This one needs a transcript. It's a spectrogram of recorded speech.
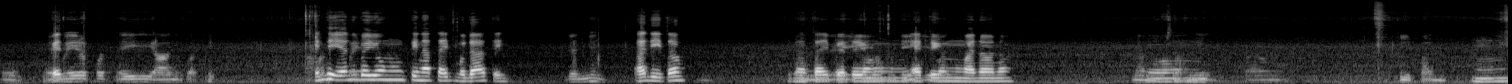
Oh. Eh, mahirap po. Ay, ano pa. Hindi, ano ba yung tinatype mo dati? Ganyan. Ah, dito? Tinatype, Yung- ito yung, ito yung ano, no? Yung-. Parang keypad. Mm.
